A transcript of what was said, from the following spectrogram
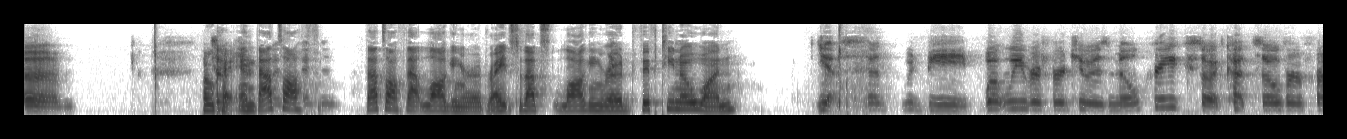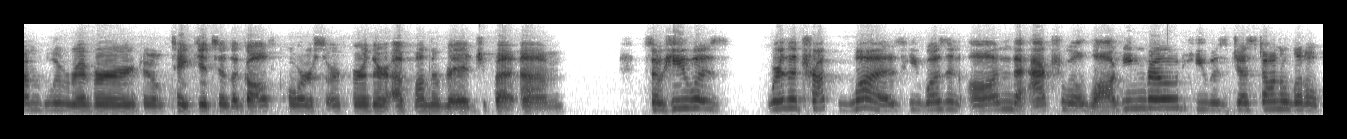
Um, hmm. so Okay, and that's went- off. That's off that logging road, right? So that's logging road 1501. Yes, that would be what we refer to as Mill Creek. So it cuts over from Blue River. It'll take you to the golf course or further up on the ridge. But um, so he was where the truck was. He wasn't on the actual logging road. He was just on a little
